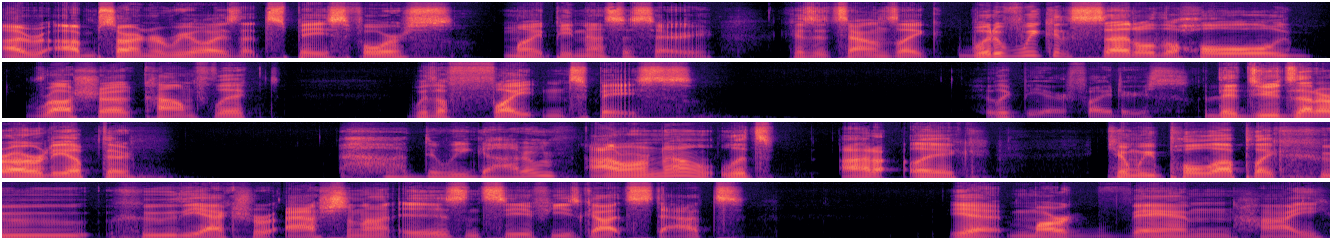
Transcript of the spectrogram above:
I, I'm starting to realize that Space Force might be necessary because it sounds like what if we could settle the whole Russia conflict with a fight in space? Who Like- would be our fighters? The dudes that are already up there. Do we got him? I don't know. Let's. I don't like. Can we pull up like who who the actual astronaut is and see if he's got stats? Yeah, Mark Vande Hei.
